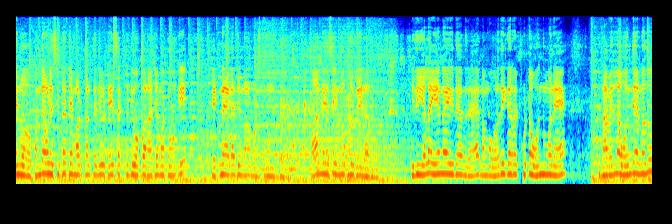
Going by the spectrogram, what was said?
ಏನು ಪಂದ್ಯಾವಳಿ ಸಿದ್ಧತೆ ಮಾಡ್ಕೊಳ್ತಾ ಇದೀವಿ ಟೈಸ್ ಆಗ್ತಿದೀವಿ ಒಬ್ಬ ರಾಜಮಾತ ಹೋಗಿ. ಯಜ್ಞ ಯಾಗಾದಿ ಮಾಡಿಸ್ಕೊಂಡ್ಬಿಟ್ಟಾರೆ ಮಾರನೇ ದಿವಸ ಇನ್ನೊಬ್ರು ಗೈರಾದ್ರು ಇದು ಎಲ್ಲ ಏನಾಗಿದೆ ಅಂದರೆ, ನಮ್ಮ ವರದಿಗಾರರ ಕೂಟ ಒಂದು ಮನೆ. ನಾವೆಲ್ಲ ಒಂದೇ ಅನ್ನೋದು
